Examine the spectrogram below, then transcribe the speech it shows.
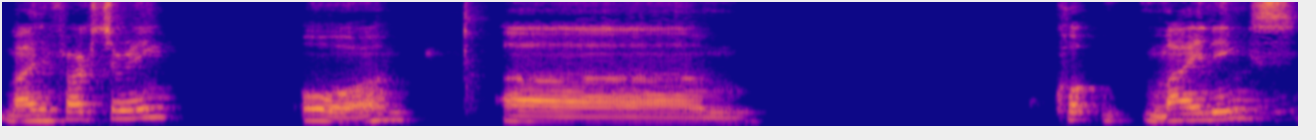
manufacturing or um, minings,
